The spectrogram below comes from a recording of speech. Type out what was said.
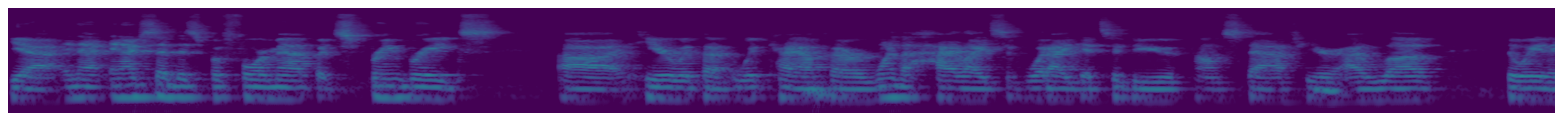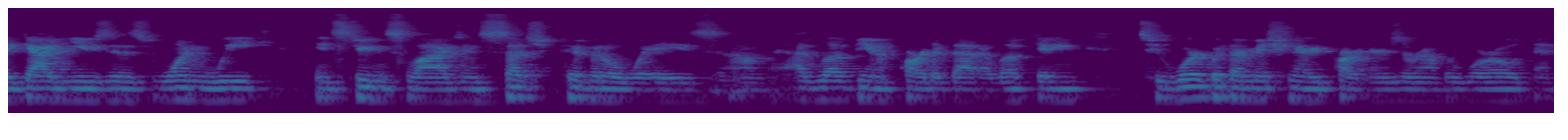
yeah, and I, and I've said this before, Matt, but spring breaks uh, here with uh, with Chi Alpha are one of the highlights of what I get to do on staff here. I love the way that God uses one week in students' lives in such pivotal ways. Um, I love being a part of that. I love getting to work with our missionary partners around the world and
